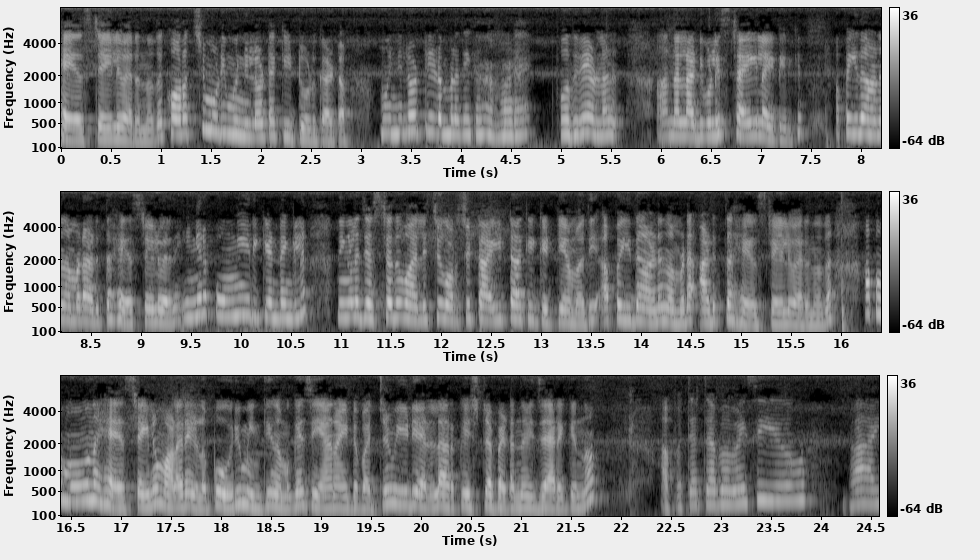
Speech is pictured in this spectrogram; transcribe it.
ഹെയർ സ്റ്റൈൽ വരുന്നത്. കുറച്ച് മുടി മുന്നിലോട്ടൊക്കെ ഇട്ട് കൊടുക്കാം കേട്ടോ. മുന്നിലോട്ട് ഇടുമ്പോഴത്തേക്ക് നമ്മുടെ പൊതുവേ ഉള്ള നല്ല അടിപൊളി സ്റ്റൈലായിട്ടിരിക്കും അപ്പോൾ ഇതാണ് നമ്മുടെ അടുത്ത ഹെയർ സ്റ്റൈൽ വരുന്നത്. ഇങ്ങനെ പൊങ്ങിയിരിക്കണ്ടെങ്കിൽ നിങ്ങൾ ജസ്റ്റ് അത് വലിച്ച് കുറച്ച് ടൈറ്റ് ആക്കി കെട്ടിയാൽ മതി. അപ്പോൾ ഇതാണ് നമ്മുടെ അടുത്ത ഹെയർ സ്റ്റൈൽ വരുന്നത്. അപ്പോൾ മൂന്ന് ഹെയർ സ്റ്റൈലും വളരെ എളുപ്പം. ഒരു മിനിറ്റ് നമുക്ക് ചെയ്യാനായിട്ട് പറ്റും. വീഡിയോ എല്ലാവർക്കും ഇഷ്ടപ്പെട്ടെന്ന് വിചാരിക്കുന്നു. അപ്പോൾ ടച്ചാ ബൈ സി യു ബൈ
